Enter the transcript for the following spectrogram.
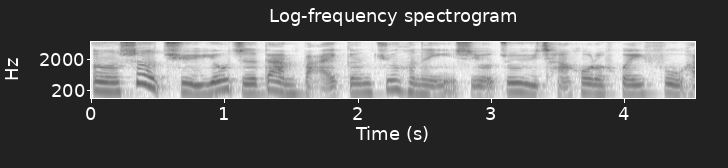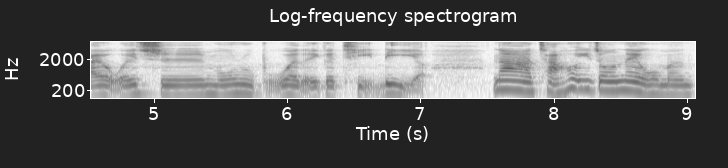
嗯，摄取优质的蛋白跟均衡的饮食，有助于产后的恢复，还有维持母乳哺喂的一个体力哦。那产后一周内，我们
